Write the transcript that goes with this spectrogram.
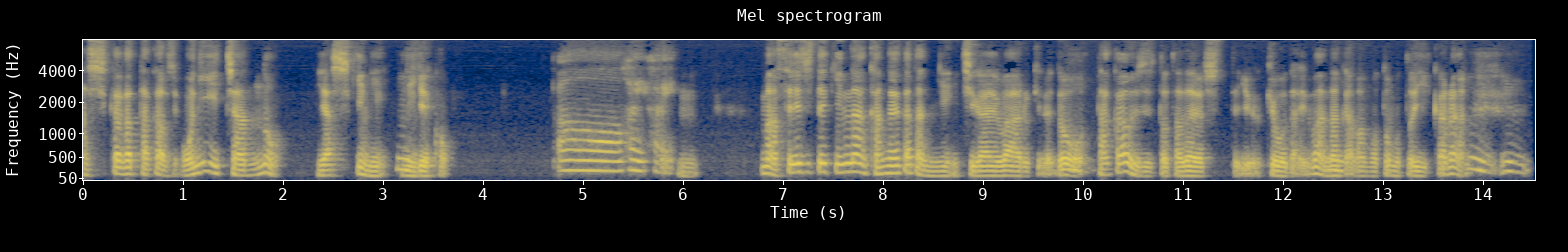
足利尊氏、お兄ちゃんの屋敷に逃げ込む。ああ、はいはい。まあ政治的な考え方に違いはあるけれど、高氏と忠義っていう兄弟は仲はもともといいから、うんうん。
